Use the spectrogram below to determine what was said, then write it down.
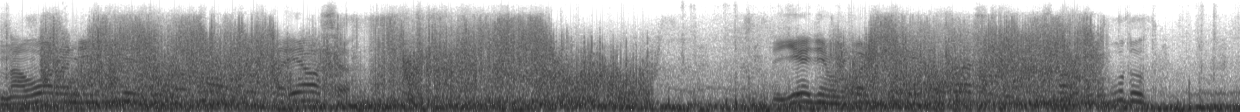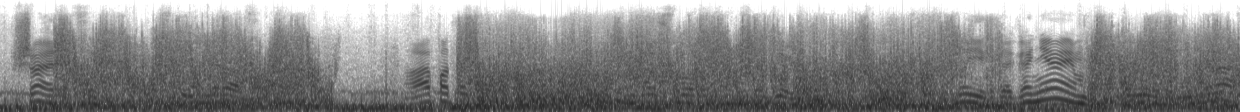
На вороне не ездил давно, состоялся. Едем в большие не буду шариться последний раз. А потом. Мы их догоняем, раз.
